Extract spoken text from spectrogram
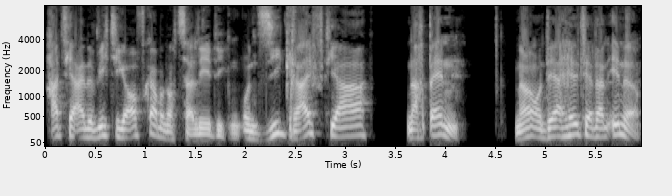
hat ja eine wichtige Aufgabe noch zu erledigen. Und sie greift ja nach Ben Ne? Und der hält ja dann inne.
